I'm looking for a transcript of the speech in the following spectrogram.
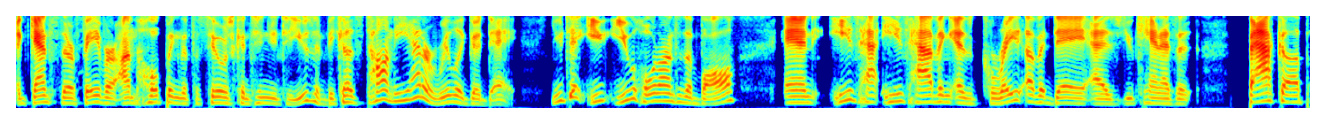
against their favor, I'm hoping that the Steelers continue to use him because Tom, he had a really good day. You take you you hold on to the ball, and he's ha- he's having as great of a day as you can as a backup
